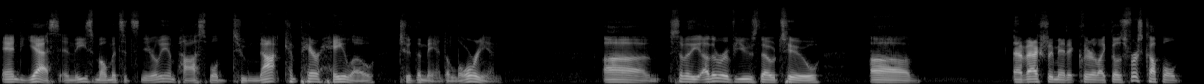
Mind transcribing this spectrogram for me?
And yes, in these moments, it's nearly impossible to not compare Halo to The Mandalorian. Um, some of the other reviews, though, too, uh, have actually made it clear like those first couple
